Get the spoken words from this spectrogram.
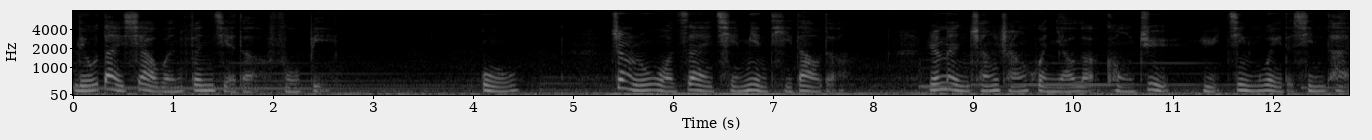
留待下文分解的伏笔。五，正如我在前面提到的，人们常常混淆了恐惧与敬畏的心态。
